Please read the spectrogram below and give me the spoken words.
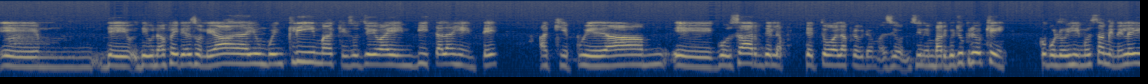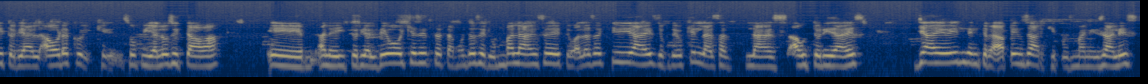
em, de, una feria soleada y un buen clima, que eso lleva e invita a la gente a que pueda eh, gozar de, la, de toda la programación. Sin embargo, yo creo que, como lo dijimos también en la editorial, ahora que, Sofía lo citaba, eh, a la editorial de hoy, que tratamos de hacer un balance de todas las actividades, yo creo que las, las autoridades ya deben de entrar a pensar que pues Manizales,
